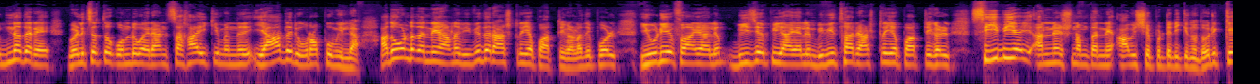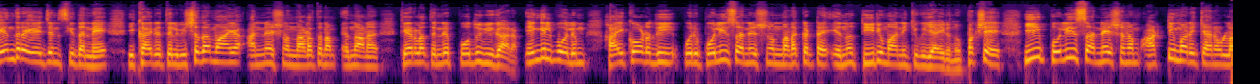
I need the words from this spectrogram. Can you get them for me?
ഉന്നതരെ വെളിച്ചത്ത് കൊണ്ടുവരാൻ സഹായിക്കുമെന്ന് യാതൊരു ഉറപ്പുമില്ല. അതുകൊണ്ട് തന്നെയാണ് വിവിധ രാഷ്ട്രീയ പാർട്ടികൾ അതിപ്പോൾ യു ആയാലും ബി ആയാലും വിവിധ രാഷ്ട്രീയ പാർട്ടികൾ സി ബി ഐ അന്വേഷണം തന്നെ ആവശ്യപ്പെട്ടിരിക്കുന്നത്. ഒരു കേന്ദ്ര ഏജൻസി തന്നെ ഇക്കാര്യത്തിൽ വിശദമായ അന്വേഷണം നടത്തണം എന്നാണ് കേരളത്തിന്റെ പൊതുവികാരം. എങ്കിൽ പോലും ഹൈക്കോടതി ഒരു പോലീസ് അന്വേഷണം നടക്കട്ടെ എന്ന് തീരുമാനിക്കുകയായിരുന്നു. പക്ഷേ ഈ പോലീസ് അന്വേഷണം അട്ടിമറിക്കാനുള്ള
